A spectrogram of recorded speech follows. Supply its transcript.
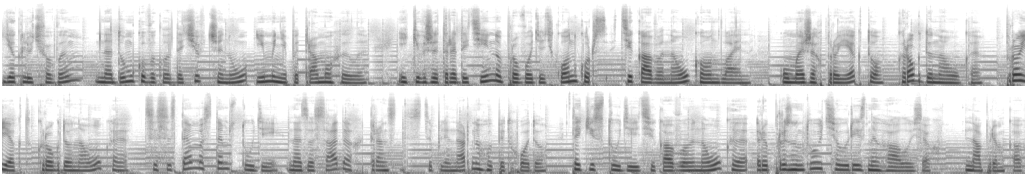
є ключовим на думку викладачів ЧНУ імені Петра Могили, які вже традиційно проводять конкурс Цікава наука онлайн у межах проєкту Крок до науки. Проєкт Крок до науки це система stem студій на засадах трансдисциплінарного підходу. Такі студії цікавої науки репрезентуються у різних галузях. Напрямках,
